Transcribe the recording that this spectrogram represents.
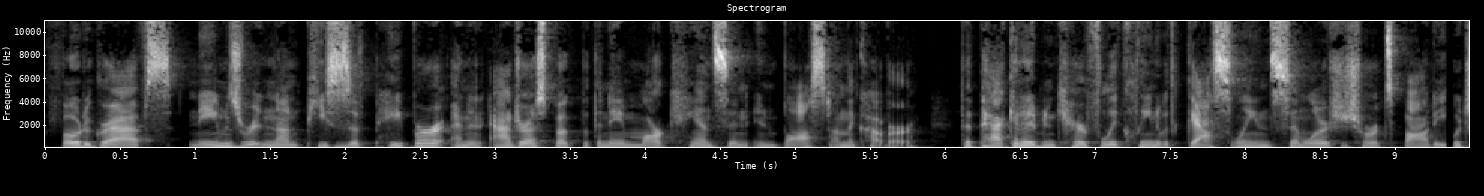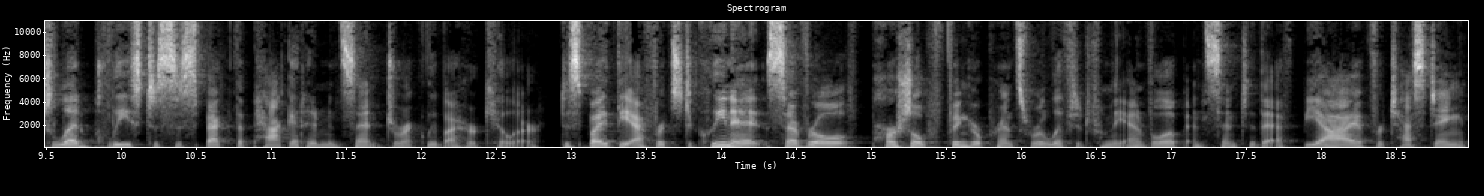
photographs, names written on pieces of paper, and an address book with the name Mark Hansen embossed on the cover. The packet had been carefully cleaned with gasoline similar to Short's body, which led police to suspect the packet had been sent directly by her killer. Despite the efforts to clean it, several partial fingerprints were lifted from the envelope and sent to the FBI for testing,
